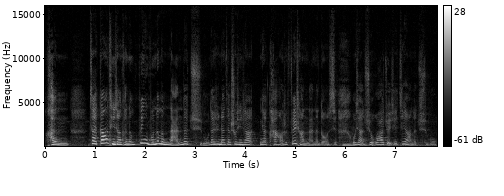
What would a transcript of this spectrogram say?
很在钢琴上可能并不那么难的曲目，但是呢在竖琴上你要弹好是非常难的东西。我想去挖掘一些这样的曲目，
